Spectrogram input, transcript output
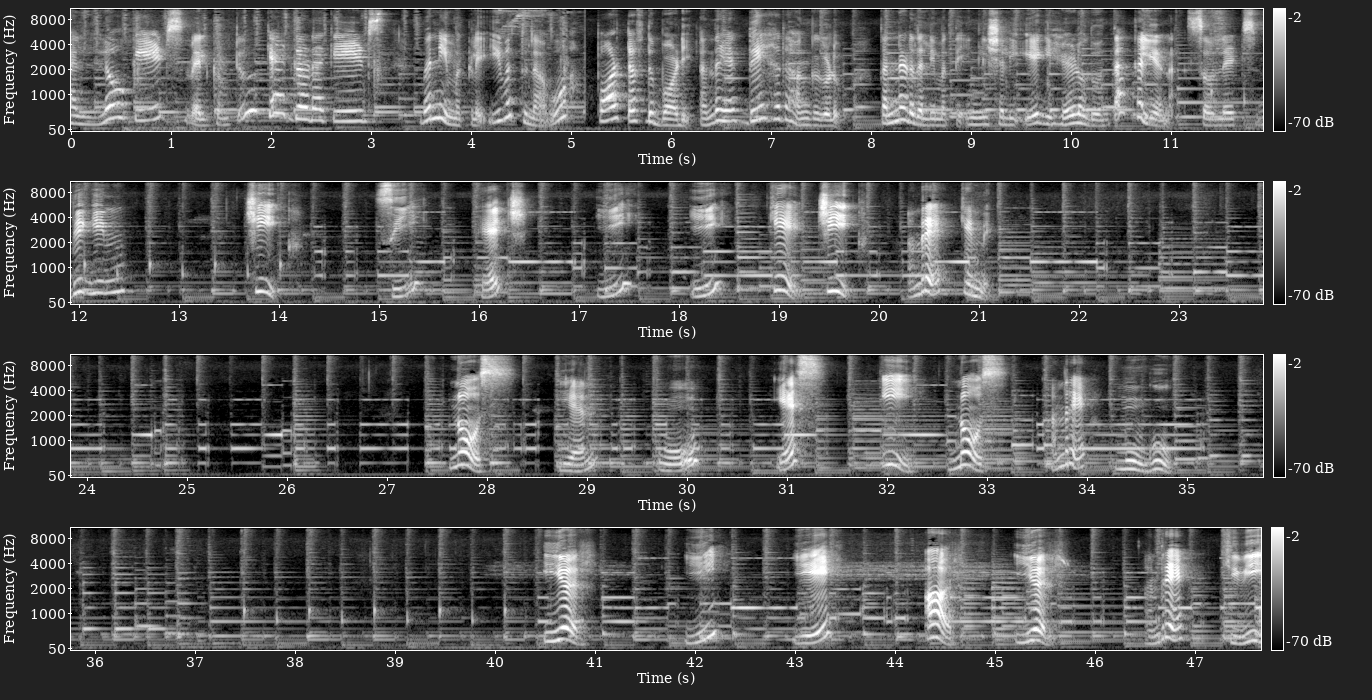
Hello kids welcome to cat guard kids ಬನ್ನಿ ಮಕ್ಕಳೇ, ಇವತ್ತು ನಾವು ಪಾರ್ಟ್ ಆಫ್ ದ ಬಾಡಿ ಅಂದರೆ ದೇಹದ ಅಂಗಗಳು. ಕನ್ನಡದಲ್ಲಿ ಮತ್ತು ಇಂಗ್ಲೀಷಲ್ಲಿ ಹೇಗೆ ಹೇಳೋದು ಅಂತ ಕಲಿಯೋಣ. So let's begin cheek. C H E E K cheek ಅಂದರೆ ಕೆನ್ನೆ. Nose N O S E nose ಅಂದರೆ ಮೂಗು. Ear E A R ear ಅಂದರೆ ಕಿವಿ.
